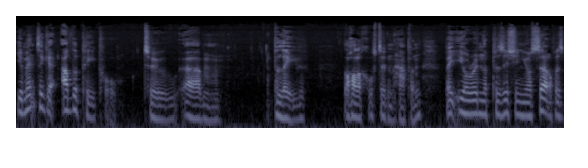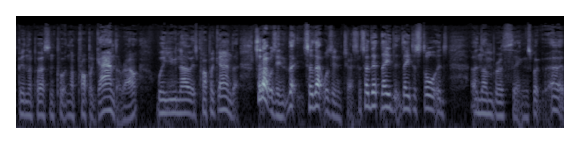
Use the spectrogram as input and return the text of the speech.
you're meant to get other people to um, believe the Holocaust didn't happen, but you're in the position yourself as being the person putting the propaganda out, where you know it's propaganda. So that was in. So that was interesting. So they they, they distorted a number of things. But uh,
